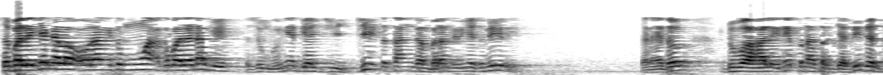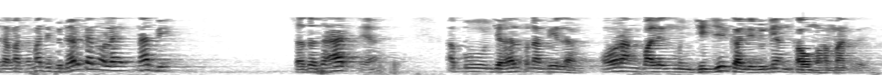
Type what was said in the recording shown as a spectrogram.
Sebaliknya kalau orang itu muak kepada Nabi, sesungguhnya dia jijik tentang gambaran dirinya sendiri. Karena itu dua hal ini pernah terjadi dan sama-sama dibenarkan oleh Nabi. Suatu saat ya, Abu Jahal pernah bilang, orang paling menjijikkan di dunia engkau Muhammad.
